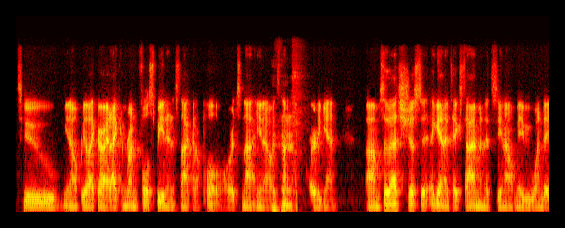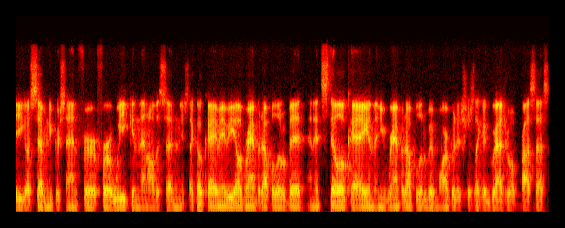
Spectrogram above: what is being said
to you know be like all right i can run full speed and it's not going to pull or it's not you know it's mm-hmm. not going to hurt again um, so that's just again it takes time and it's you know maybe one day you go 70% for for a week and then all of a sudden it's like okay maybe i'll ramp it up a little bit and it's still okay and then you ramp it up a little bit more but it's just like a gradual process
